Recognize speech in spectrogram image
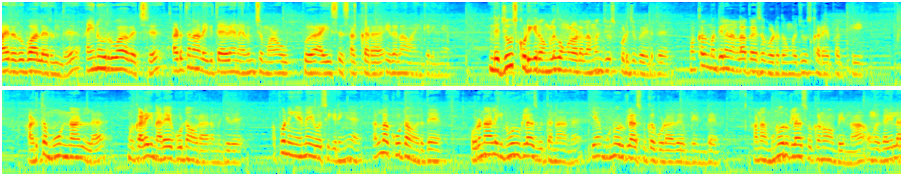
ஆயிரம் ரூபாயிலிருந்து ஐநூறுரூவா வச்சு அடுத்த நாளைக்கு தேவையான எலுமிச்சம்பழம் உப்பு ஐஸு சர்க்கரை இதெல்லாம் வாங்கிக்கிறீங்க. இந்த ஜூஸ் குடிக்கிறவங்களுக்கு உங்களோட லெமன் ஜூஸ் பிடிச்சி போயிடுது. மக்கள் மத்தியில் நல்லா பேசப்படுது உங்கள் ஜூஸ் கடையை பற்றி அடுத்த மூணு நாளில் உங்கள் கடைக்கு நிறைய கூட்டம் வர ஆரம்பிக்குது. அப்போ நீங்கள் என்ன யோசிக்கிறீங்க? நல்லா கூட்டம் வருது. ஒரு நாளைக்கு நூறு கிளாஸ் விற்றேன் நான் ஏன் முந்நூறு கிளாஸ் விற்கக்கூடாது அப்படின்ட்டு. ஆனால் முந்நூறு கிளாஸ் விற்கணும் அப்படின்னா உங்கள் கையில்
